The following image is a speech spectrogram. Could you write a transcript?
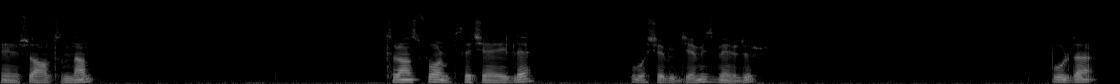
menüsü altından Transform seçeneğiyle ulaşabileceğimiz menüdür. Burada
